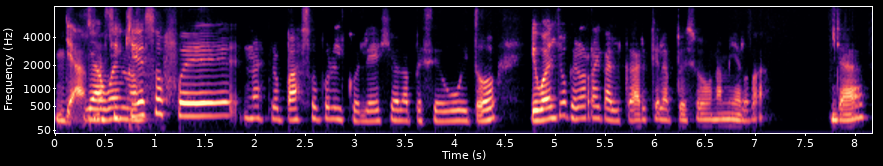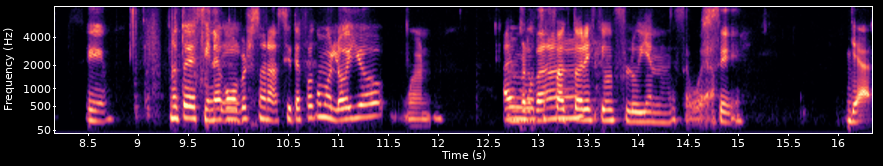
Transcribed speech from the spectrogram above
Ya, Ya, así bueno. que eso fue nuestro paso por el colegio, la PSU y todo. Igual yo quiero recalcar que la PSU es una mierda. ¿Ya? Sí. No te define Sí. como persona. Si te fue como el hoyo, bueno. Hay muchos verdad- factores que influyen en esa wea. Sí. Ya.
